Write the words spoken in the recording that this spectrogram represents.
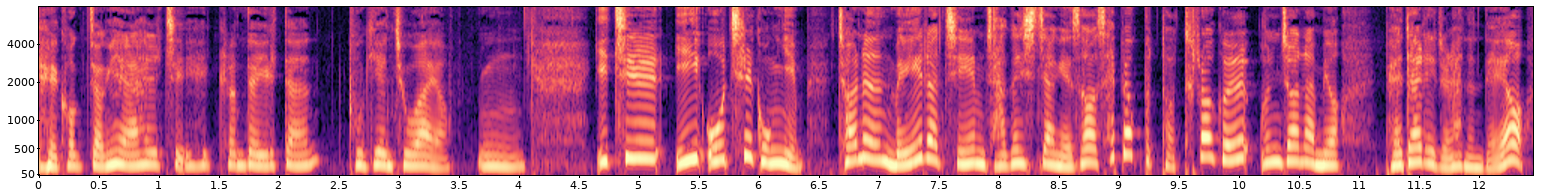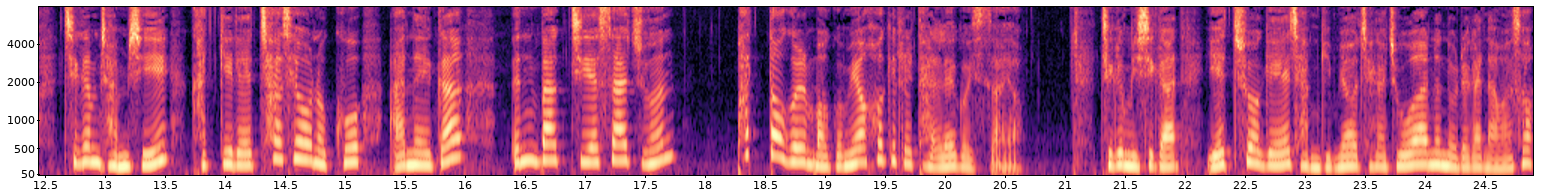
걱정해야 할지. 그런데 일단 보기엔 좋아요. 음. 27, 2570님, 저는 매일 아침 작은 시장에서 새벽부터 트럭을 운전하며 배달 일을 하는데요. 지금 잠시 갓길에 차 세워놓고 아내가 은박지에 싸준 팥떡을 먹으며 허기를 달래고 있어요. 지금 이 시간 옛 추억에 잠기며 제가 좋아하는 노래가 나와서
